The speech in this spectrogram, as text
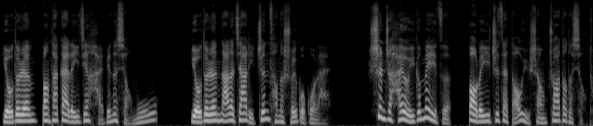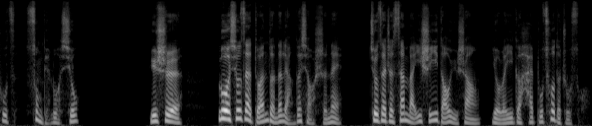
有的人帮他盖了一间海边的小木屋，有的人拿了家里珍藏的水果过来，甚至还有一个妹子抱了一只在岛屿上抓到的小兔子送给洛修。于是，洛修在短短的两个小时内。就在这三百一十一岛屿上有了一个还不错的住所。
